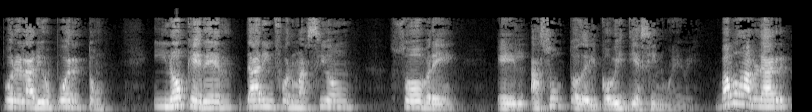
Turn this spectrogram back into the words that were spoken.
por el aeropuerto y no querer dar información sobre el asunto del COVID-19. Vamos a hablar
